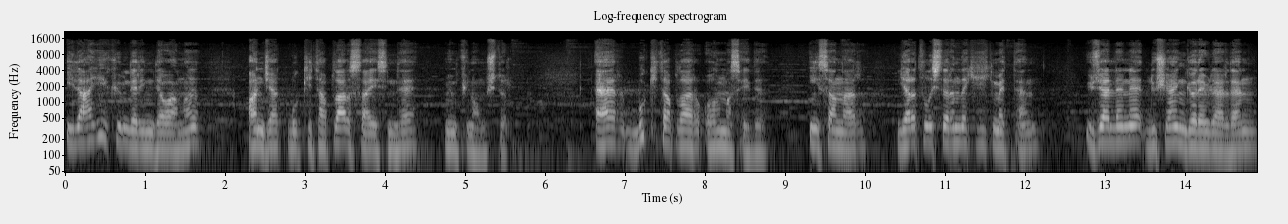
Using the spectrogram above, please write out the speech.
ilahi hükümlerin devamı ancak bu kitaplar sayesinde mümkün olmuştur. Eğer bu kitaplar olmasaydı insanlar yaratılışlarındaki hikmetten, üzerlerine düşen görevlerden,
